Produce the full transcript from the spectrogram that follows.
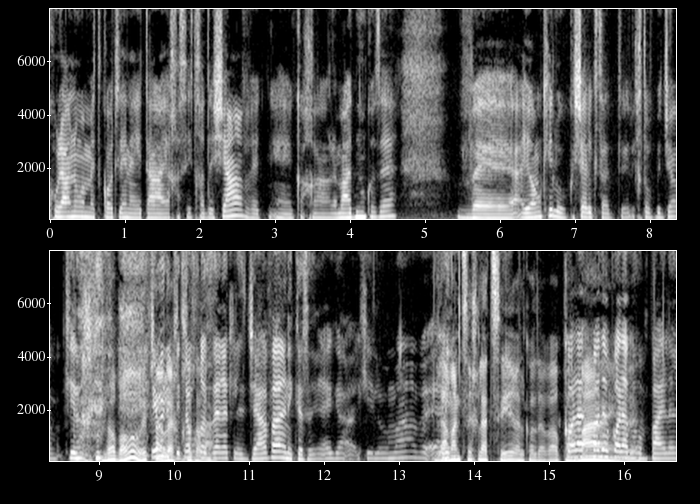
כולנו, באמת קוטלין הייתה יחסית חדשה, וככה למדנו כזה. והיום כאילו קשה לי קצת אה, לכתוב בג'אווה, כאילו, לא, ברור, אי אפשר אם אני ללכת פתאום חזרה. חוזרת ל Java, אני כזה, רגע, כאילו, מה? ו- למה אני צריך להצהיר על כל דבר כל פעמיים? קודם כל ו- ה compiler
